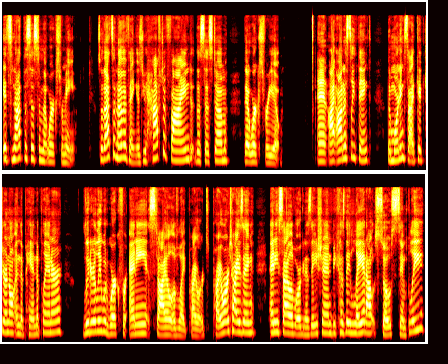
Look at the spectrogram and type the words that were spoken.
it's not the system that works for me. So that's another thing is you have to find the system that works for you. And I honestly think the Morning Sidekick Journal and the Panda Planner literally would work for any style of like prior- prioritizing, any style of organization because they lay it out so simply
